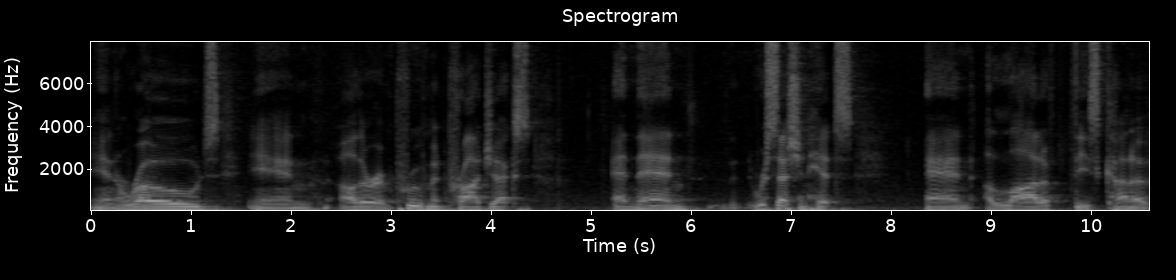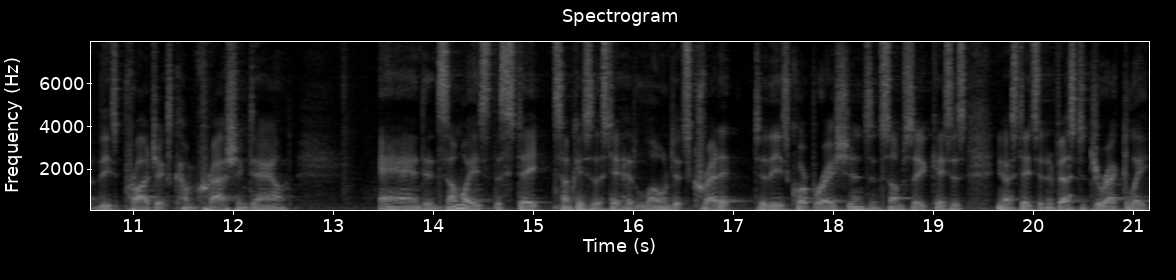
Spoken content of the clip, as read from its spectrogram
in roads, in other improvement projects. And then recession hits and a lot of these kind of these projects come crashing down. And in some ways, the state, some cases, the state had loaned its credit to these corporations. In some cases, you know, states had invested directly.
